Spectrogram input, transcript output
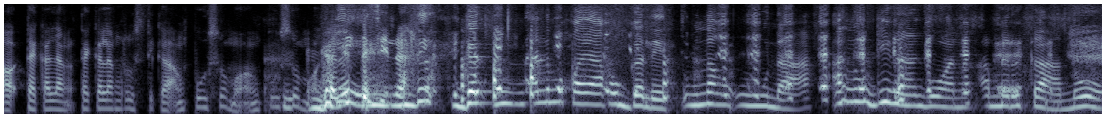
oh, teka lang, teka lang Rustica, ang puso mo, ang puso mo. Galit kasi na. Gal- alam mo kaya ako galit, unang-una, anong ginagawa ng Amerikano?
